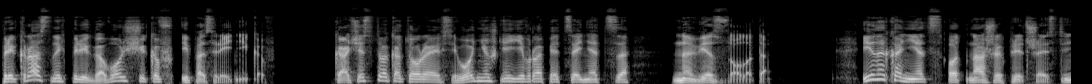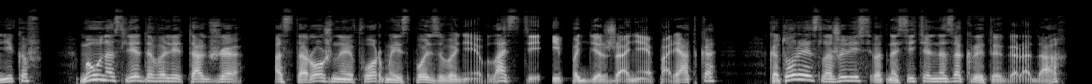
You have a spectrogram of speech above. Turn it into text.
прекрасных переговорщиков и посредников, качество, которое в сегодняшней Европе ценятся на вес золота. И, наконец, от наших предшественников мы унаследовали также осторожные формы использования власти и поддержания порядка, которые сложились в относительно закрытых городах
